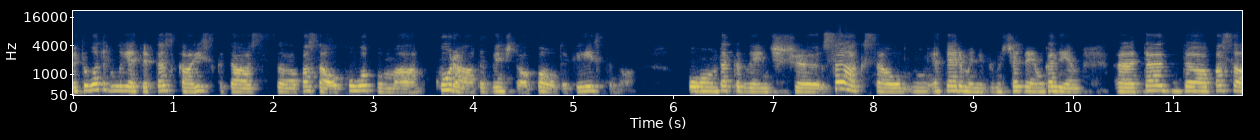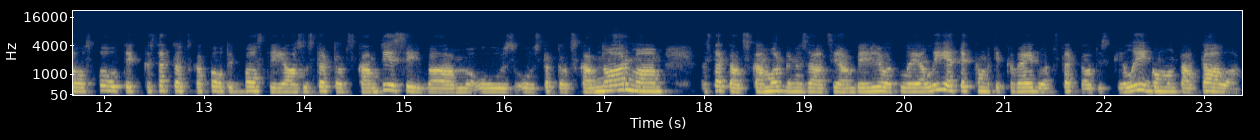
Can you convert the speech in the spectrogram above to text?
bet otra lieta ir tas, kā izskatās uh, pasauli kopumā, kurā tad viņš to politiku īsteno. Un tad, kad viņš eh, sāka savu mm, termiņu pirms četriem gadiem, eh, tad eh, pasaules politika, starptautiskā politika balstījās uz starptautiskām tiesībām, uz, uz starptautiskām normām. Starptautiskām organizācijām bija ļoti liela ietekme, tika veidot starptautiskie līgumi un tā tālāk.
